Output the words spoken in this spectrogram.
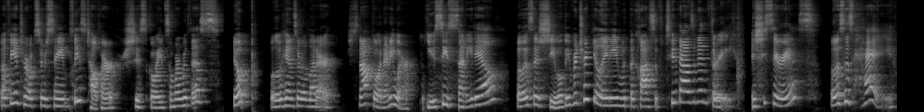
Buffy interrupts her saying, Please tell her she's going somewhere with this. Nope. Willow hands her a letter. She's not going anywhere. You see Sunnydale? Willow says she will be matriculating with the class of 2003. Is she serious? Willow says, Hey, isn't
